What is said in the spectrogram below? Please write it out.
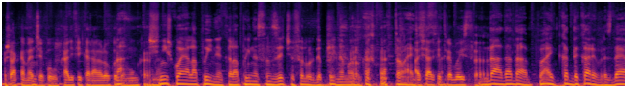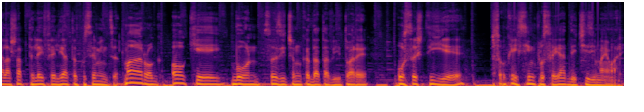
Așa că merge cu calificarea la locul da. de muncă. Și da. nici cu aia la pâine, că la pâine sunt 10 feluri de pâine, mă rog. Așa ar fi trebuit să... Da, da, da. Ai, de care vreți? De aia la 7 lei feliată cu semințe. Mă rog, ok, bun, să zicem că data viitoare o să știe, sau că e simplu să ia decizii mai mari.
